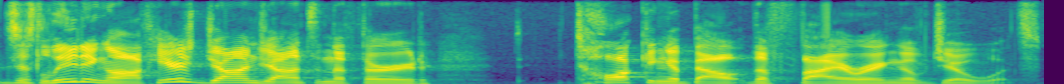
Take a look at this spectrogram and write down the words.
just leading off, here's John Johnson the third talking about the firing of Joe Woods.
